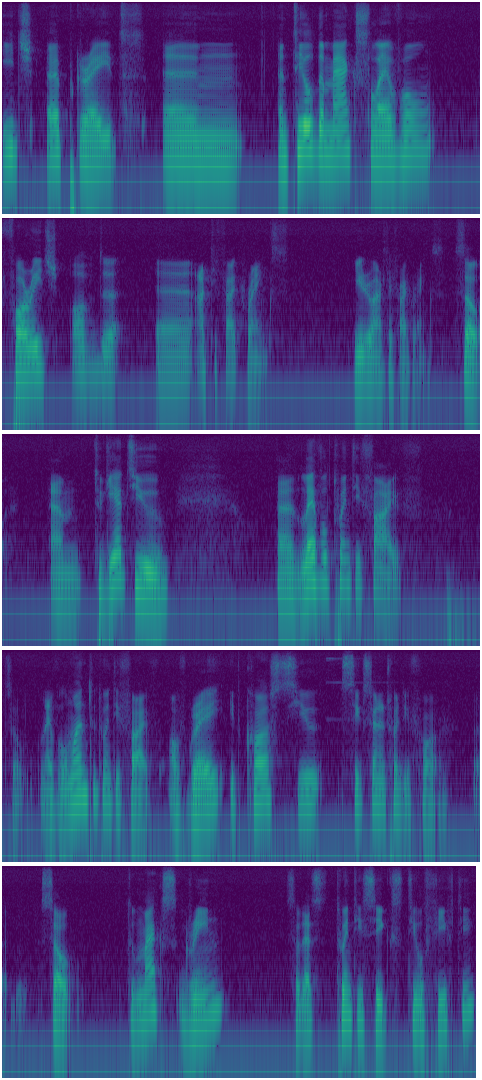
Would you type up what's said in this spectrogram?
each upgrade um, until the max level for each of the uh, artifact ranks, hero artifact ranks. So um, to get you uh, level 25 so level 1 to 25 of gray it costs you 624 uh, so to max green so that's 26 till 50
